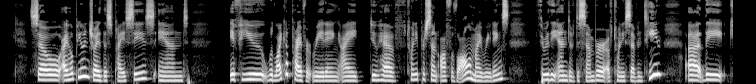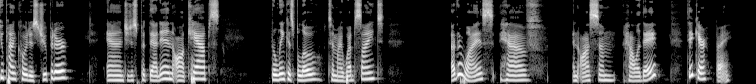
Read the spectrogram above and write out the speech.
So I hope you enjoyed this, Pisces. And if you would like a private reading, I do have 20% off of all of my readings through the end of December of 2017. Uh, the coupon code is Jupiter, and you just put that in all caps. The link is below to my website. Otherwise, have an awesome holiday. Take care. Bye.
